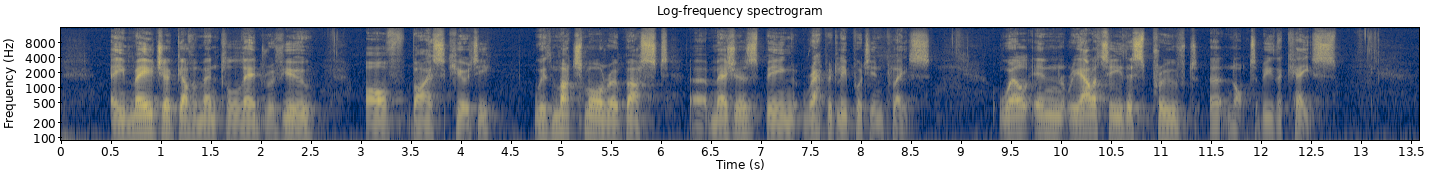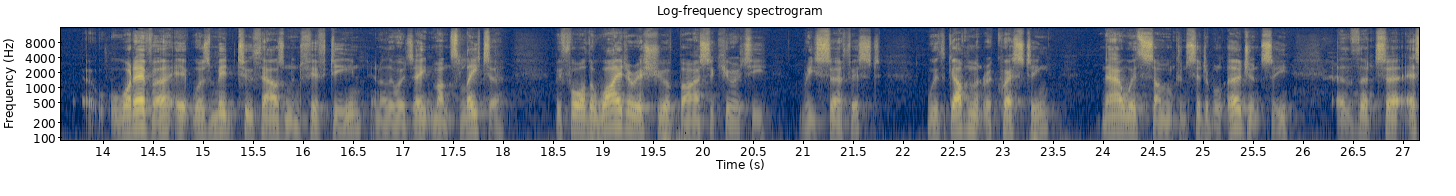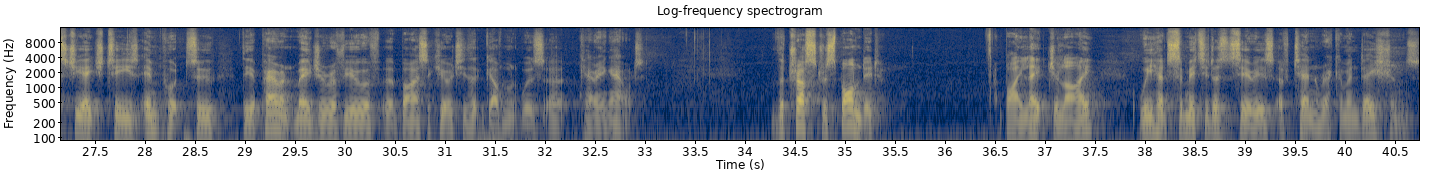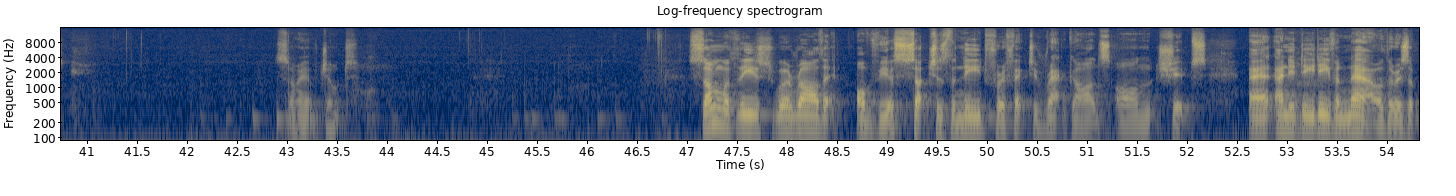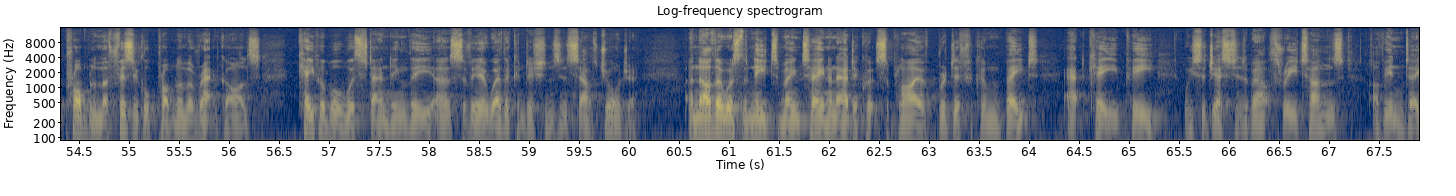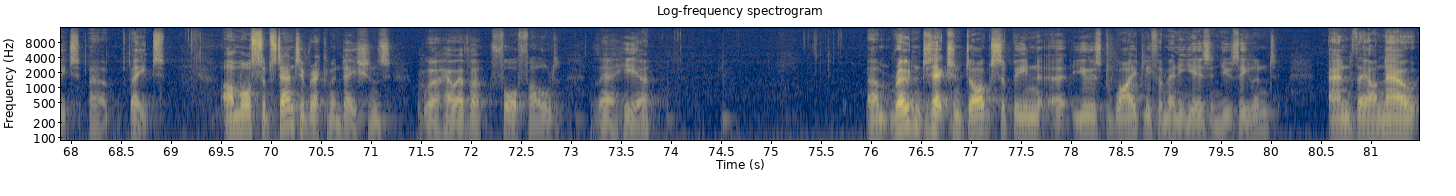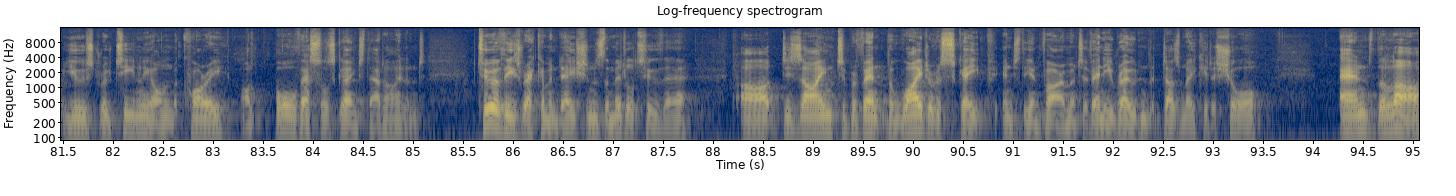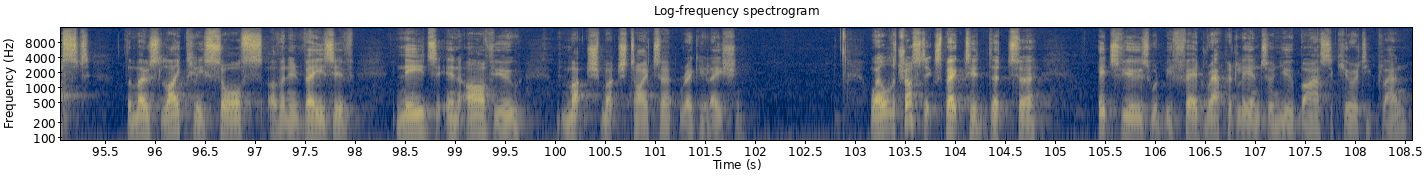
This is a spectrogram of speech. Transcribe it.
a major governmental led review of biosecurity with much more robust uh, measures being rapidly put in place. Well, in reality, this proved uh, not to be the case. Whatever, it was mid 2015, in other words, eight months later, before the wider issue of biosecurity resurfaced, with government requesting, now with some considerable urgency, uh, that uh, SGHT's input to the apparent major review of uh, biosecurity that government was uh, carrying out. The Trust responded. By late July, we had submitted a series of 10 recommendations. Sorry, I've jumped. Some of these were rather obvious, such as the need for effective rat guards on ships. And, and indeed, even now, there is a problem, a physical problem of rat guards capable of withstanding the uh, severe weather conditions in South Georgia. Another was the need to maintain an adequate supply of brodifacoum bait at KEP. We suggested about three tons of in-date uh, bait. Our more substantive recommendations were, however, fourfold. They're here. Um, rodent detection dogs have been uh, used widely for many years in New Zealand, and they are now used routinely on Macquarie, on all vessels going to that island. Two of these recommendations, the middle two there, are designed to prevent the wider escape into the environment of any rodent that does make it ashore. And the last, the most likely source of an invasive, needs, in our view, much, much tighter regulation. Well, the Trust expected that uh, its views would be fed rapidly into a new biosecurity plan.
